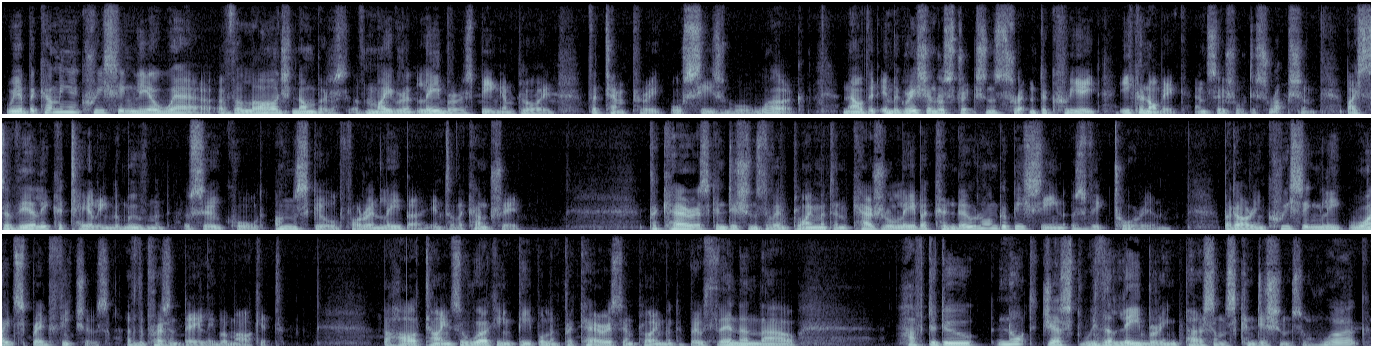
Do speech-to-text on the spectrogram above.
we are becoming increasingly aware of the large numbers of migrant labourers being employed for temporary or seasonal work, now that immigration restrictions threaten to create economic and social disruption by severely curtailing the movement of so called unskilled foreign labour into the country. Precarious conditions of employment and casual labour can no longer be seen as Victorian but are increasingly widespread features of the present day labour market. The hard times of working people and precarious employment, both then and now, have to do not just with the labouring person's conditions of work,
